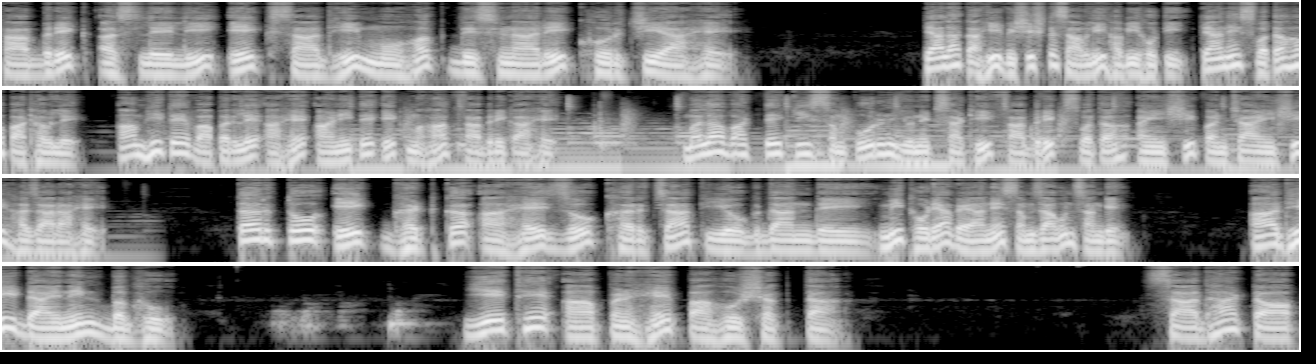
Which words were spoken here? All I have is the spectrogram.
फॅब्रिक असलेली एक साधी मोहक दिसणारी खुर्ची आहे. त्याला काही विशिष्ट सावली हवी होती त्याने स्वतः पाठवले. आम्ही ते वापरले आहे आणि ते एक महाग फॅब्रिक आहे. मला वाटते की संपूर्ण युनिटसाठी फॅब्रिक स्वतः ऐंशी पंच्याऐंशी हजार आहे. तर तो एक घटक आहे जो खर्चात योगदान देईल. मी थोड्या वेळाने समजावून सांगेन. आधी डायनिंग बघू. येथे आपण हे पाहू शकता. साधा टॉप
